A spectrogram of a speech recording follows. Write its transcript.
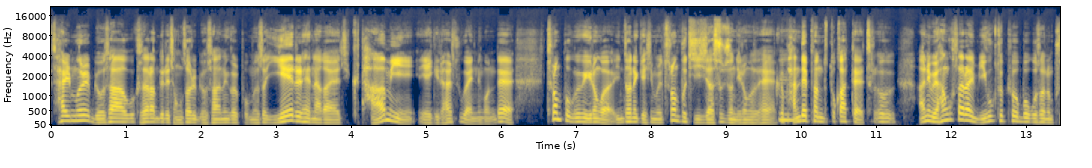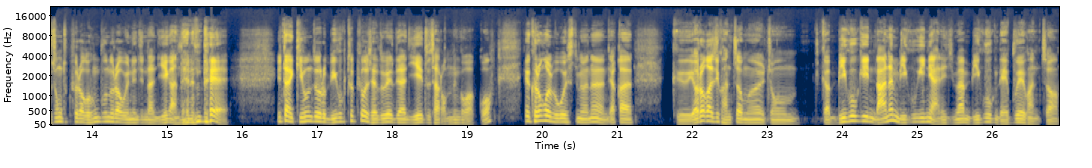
삶을 묘사하고 그 사람들의 정서를 묘사하는 걸 보면서 이해를 해 나가야지 그 다음이 얘기를 할 수가 있는 건데 트럼프 그러니까 이런 거야 인터넷 게시물 트럼프 지지자 수준 이러면서 해. 그 음. 반대편도 똑같아. 트러- 아니 왜 한국 사람이 미국 투표 보고서는 부정 투표라고 흥분을 하고 있는지 난 이해가 안 되는데 일단 기본적으로 미국 투표 제도에 대한 이해도 잘 없는 것 같고 그러니까 그런 걸 보고 있으면은 약간 그 여러 가지 관점을 좀 그러니까 미국인 나는 미국인이 아니지만 미국 내부의 관점.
